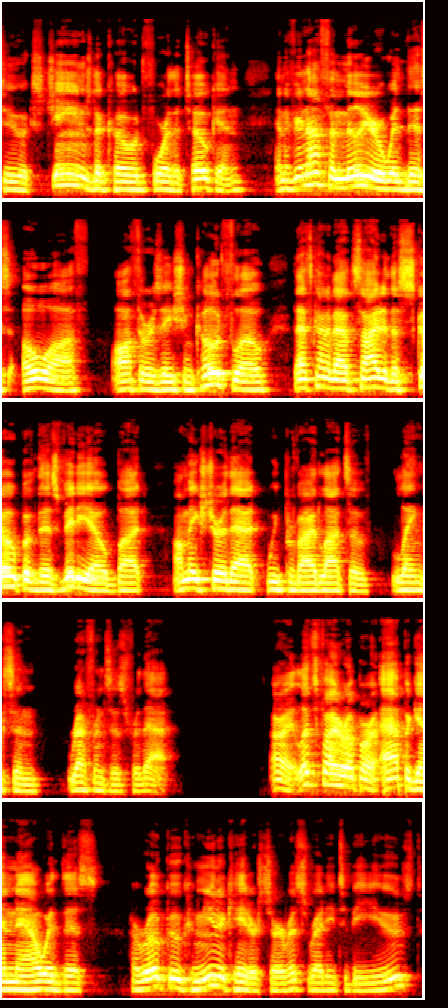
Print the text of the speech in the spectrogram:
to exchange the code for the token. And if you're not familiar with this OAuth authorization code flow, that's kind of outside of the scope of this video, but I'll make sure that we provide lots of links and references for that. All right, let's fire up our app again now with this Heroku communicator service ready to be used.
